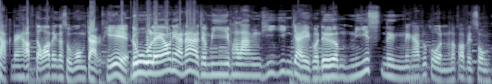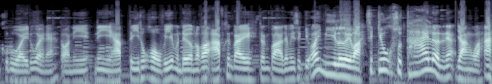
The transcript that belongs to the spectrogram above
จักรนะครับแต่ว่าเป็นกระสุนวงจักรที่ดูแล้วเนี่ยน่าจะมีพลังที่ยิ่งใหญ่กว่าเดิมนิดหนึ่งนะครับทุกคนแล้วก็เป็นทรงกรวยด้วยนะ ตอนนี้นี่ครับตีทุกหกวิเหมือนเดิมแล้วก็อัพขึ้นไปจนกว่าจะมีสกิลเอ้ยมีเลยว่ะสกิลสุดท้ายเลยเนี่ยยังว่ะอะ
